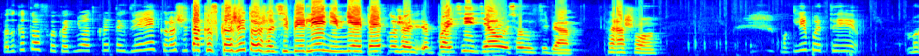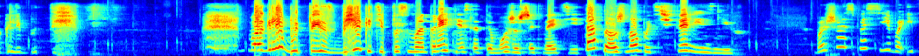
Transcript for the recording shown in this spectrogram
подготовка ко дню открытых дверей. Короче, так и скажи то, что тебе лень, и мне опять нужно э, пойти и делать все за тебя. Хорошо. Могли бы ты... Могли бы ты... Могли бы ты сбегать и посмотреть, если ты можешь их найти. Там должно быть четыре из них. Большое спасибо и,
